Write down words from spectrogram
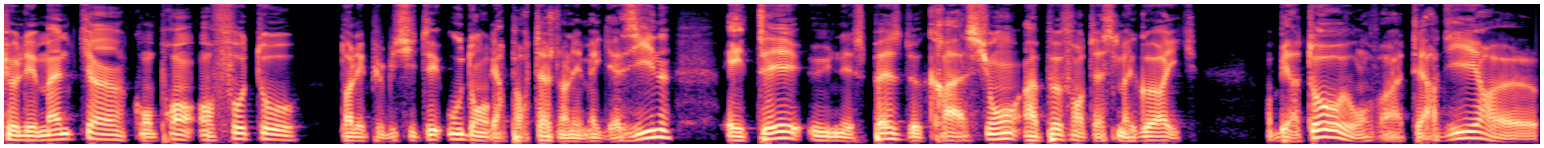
que les mannequins qu'on prend en photo dans les publicités ou dans les reportages dans les magazines étaient une espèce de création un peu fantasmagorique. Bientôt, on va interdire, euh,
